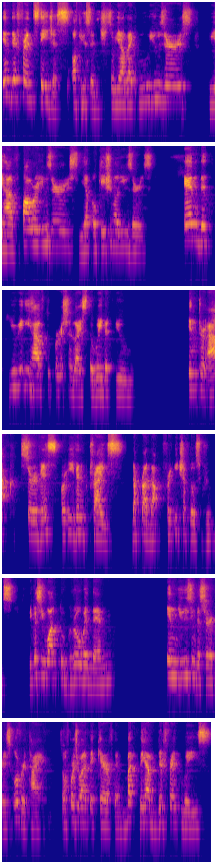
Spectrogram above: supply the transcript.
in different stages of usage. So we have like new users, we have power users, we have occasional users, and you really have to personalize the way that you interact, service, or even price the product for each of those groups because you want to grow with them in using the service over time. So of course you want to take care of them, but they have different ways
